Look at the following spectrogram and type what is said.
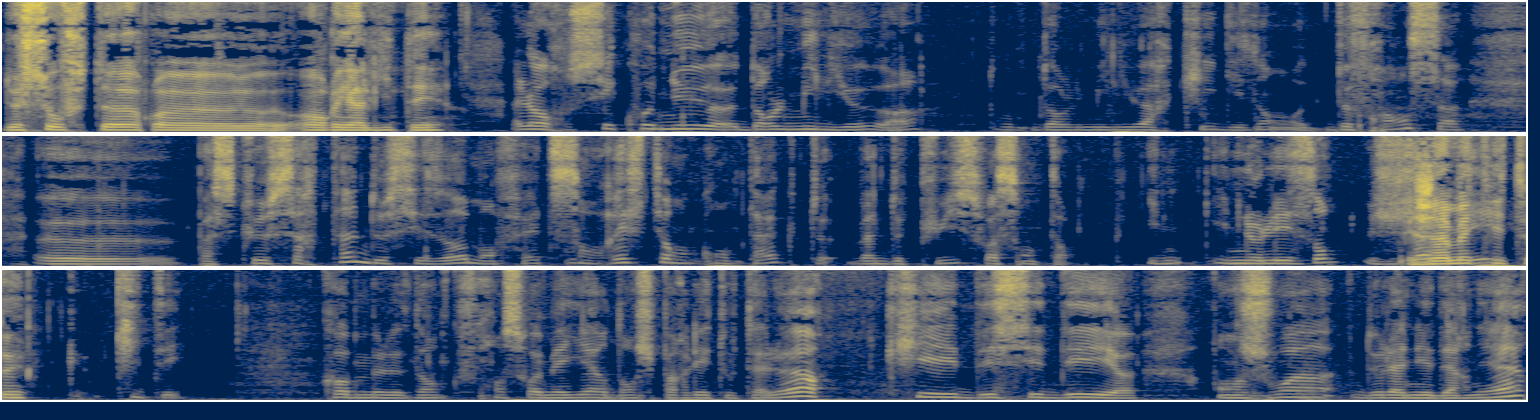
de sauveteurs euh, en réalité Alors c'est connu euh, dans le milieu. Hein. dans le milieu harki, disons, de France, parce que certains de ces hommes, en fait, sont restés en contact ben, depuis 60 ans. Ils, ne les ont jamais, jamais quittés. Quittés. Comme donc, François Meyer, dont je parlais tout à l'heure, qui est décédé en juin de l'année dernière.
